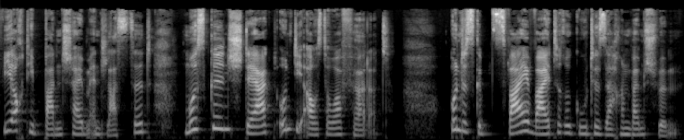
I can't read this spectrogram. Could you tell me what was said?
wie auch die Bandscheiben entlastet, Muskeln stärkt und die Ausdauer fördert. Und es gibt zwei weitere gute Sachen beim Schwimmen.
